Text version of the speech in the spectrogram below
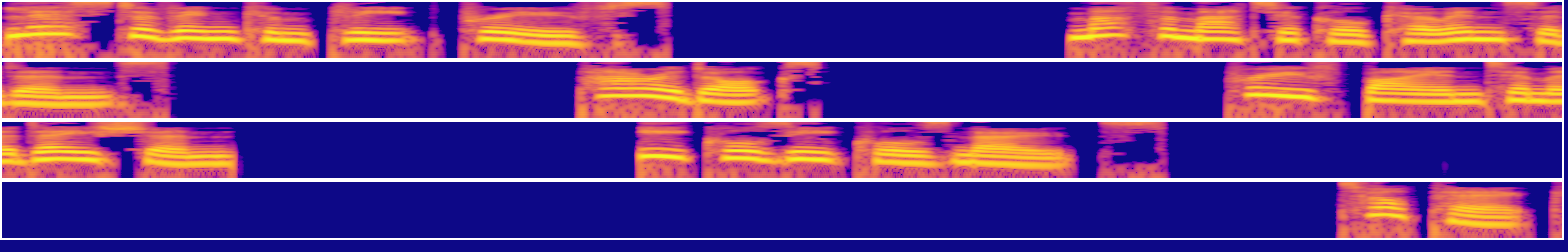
List of incomplete proofs Mathematical coincidence Paradox Proof by intimidation Notes. Topic.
